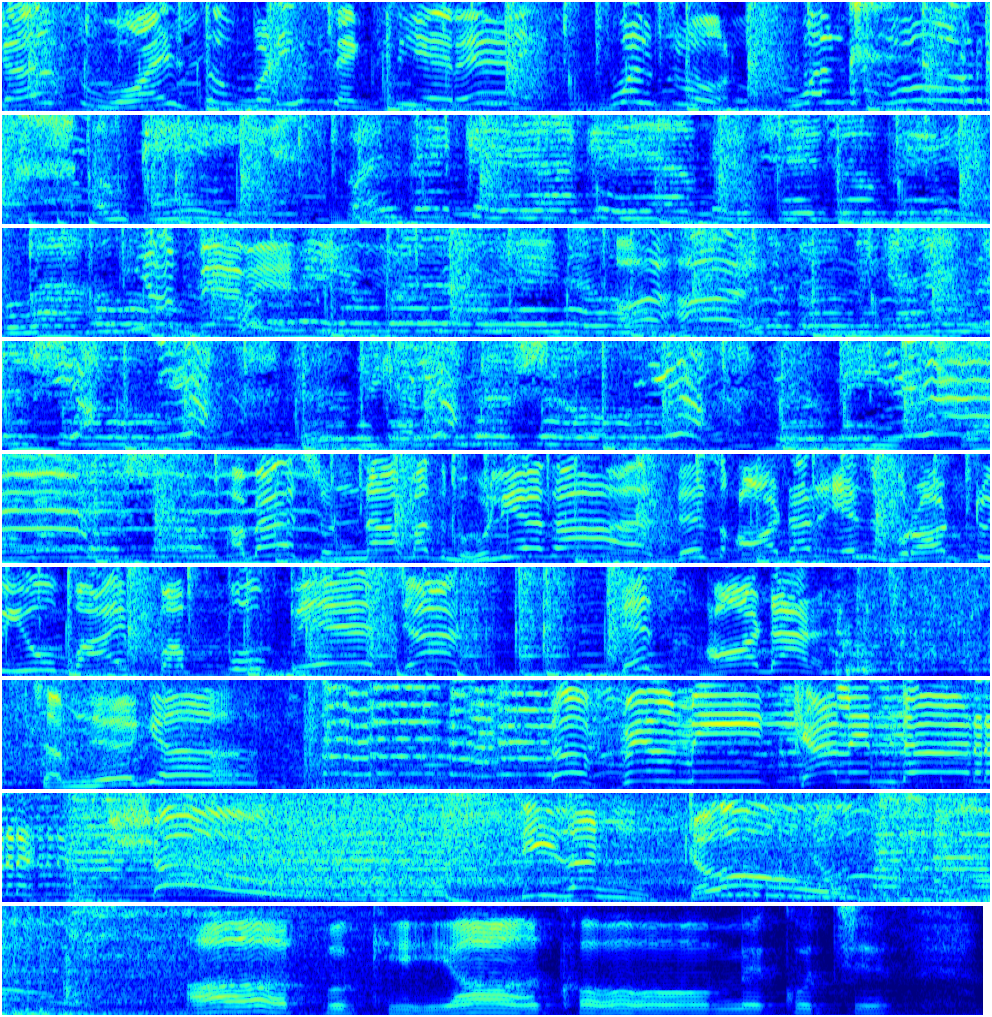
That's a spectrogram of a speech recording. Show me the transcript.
Girls voice तो बड़ी sexy है रे। Once more once more okay अबे सुनना मत भूलिएगा। This order is brought to you by Pappu Bejak this order समझे क्या? द फिल्मी कैलेंडर शो सीज़न टू आपकी आँखों में कुछ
